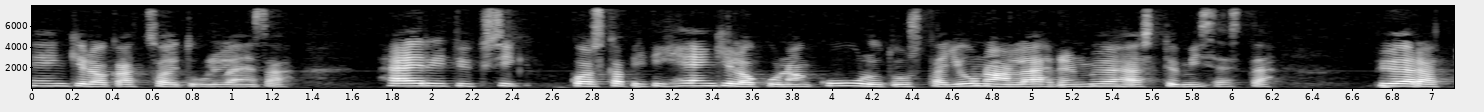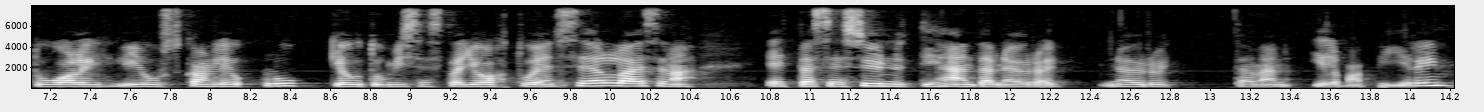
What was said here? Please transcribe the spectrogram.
henkilö katsoi tulleensa häirityksi, koska piti henkilökunnan kuulutusta junan lähdön myöhästymisestä pyörätuoli liuskan lukkiutumisesta johtuen sellaisena, että se synnytti häntä nöyryttävän ilmapiirin.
